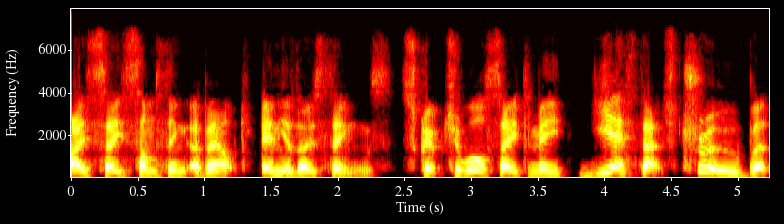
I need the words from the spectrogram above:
I say something about any of those things, scripture will say to me, yes, that's true, but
